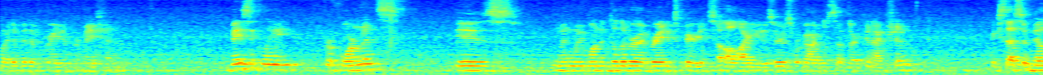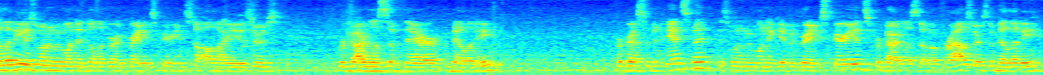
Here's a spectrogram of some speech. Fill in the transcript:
quite a bit of great information. Basically, performance is when we want to deliver a great experience to all our users, regardless of their connection. Accessibility is when we want to deliver a great experience to all our users, regardless of their ability. Progressive enhancement is when we want to give a great experience, regardless of a browser's ability.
